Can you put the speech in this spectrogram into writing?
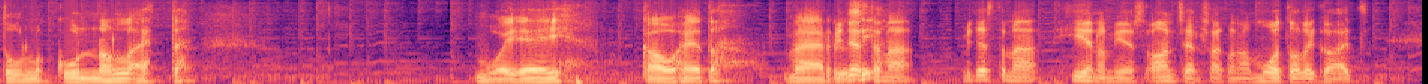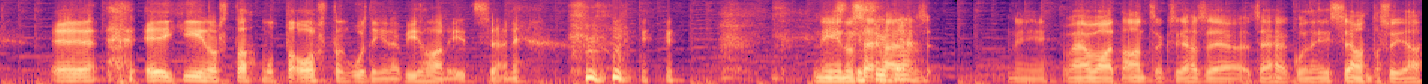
tullut kunnolla, että voi ei, kauheeta vääryyttä. Miten tämä, mites tämä hieno mies Ansers aikoinaan muotoilikaan, että ei, ei kiinnosta, mutta ostan kuitenkin ne vihan itseäni. Niin, no Sitten sehän, se, niin, mä vaan, että Antseksihan se, sehän kuitenkin se on tosiaan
